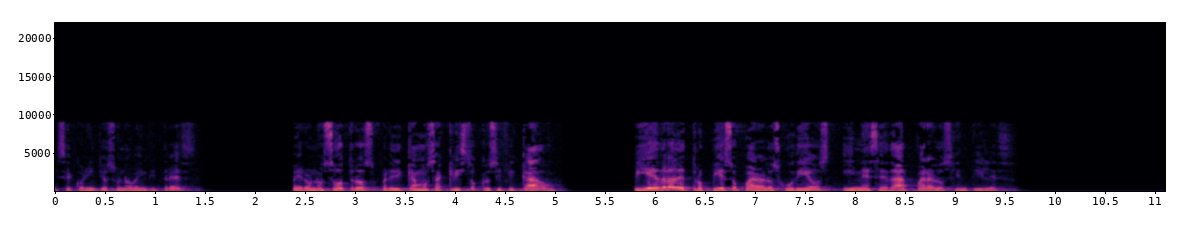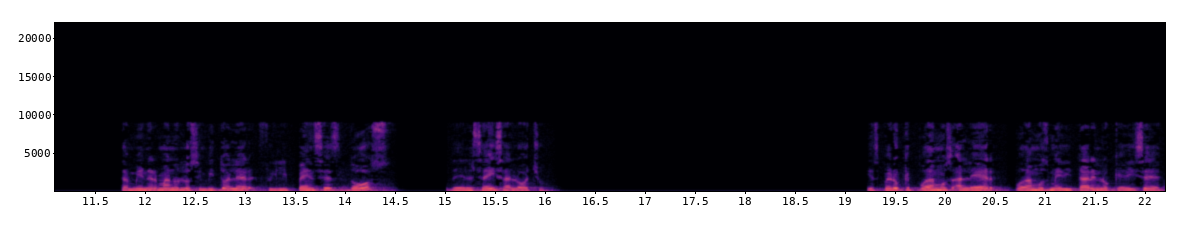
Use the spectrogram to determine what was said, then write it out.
Dice Corintios 1:23, pero nosotros predicamos a Cristo crucificado, piedra de tropiezo para los judíos y necedad para los gentiles. También, hermanos, los invito a leer Filipenses 2, del 6 al 8. Y espero que podamos al leer, podamos meditar en lo que dice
